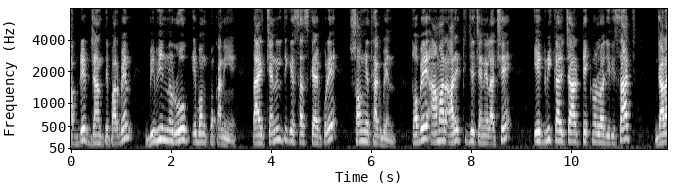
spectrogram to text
আপডেট জানতে পারবেন বিভিন্ন রোগ এবং পোকা নিয়ে। তাই চ্যানেলটিকে সাবস্ক্রাইব করে সঙ্গে থাকবেন। তবে আমার আরেকটি যে চ্যানেল আছে, এগ্রিকালচার টেকনোলজি রিসার্চ, যারা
